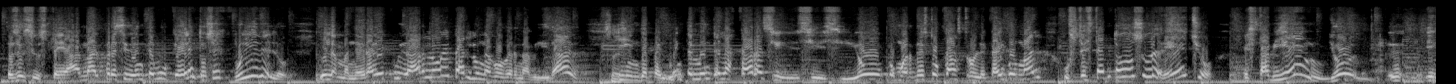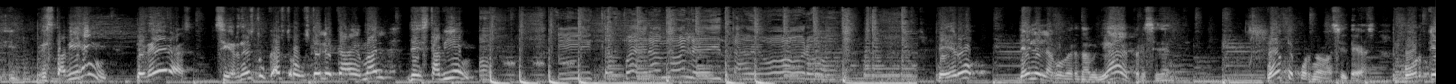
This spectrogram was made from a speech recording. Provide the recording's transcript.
Entonces, si usted ama al presidente Bukele, entonces cuídelo. Y la manera de cuidarlo es darle una gobernabilidad. Independientemente de las caras, si, si, si yo como Ernesto Castro le caigo mal, usted está en todo su derecho. Está bien, yo eh, eh, está bien, de veras. Si Ernesto Castro a usted le cae mal, de- está bien. Pero dele la gobernabilidad al presidente. Vote por nuevas ideas, porque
